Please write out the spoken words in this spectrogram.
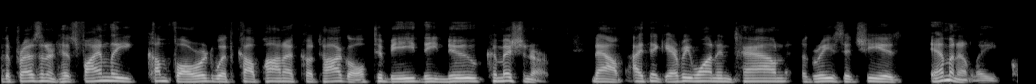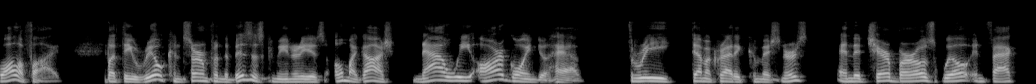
the president has finally come forward with Kalpana Kotagal to be the new commissioner. Now, I think everyone in town agrees that she is eminently qualified. But the real concern from the business community is oh my gosh, now we are going to have three Democratic commissioners, and that Chair Burrows will, in fact,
